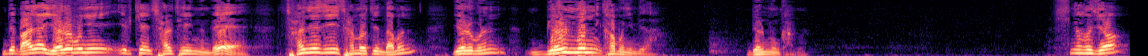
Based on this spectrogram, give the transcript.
근데 만약 여러분이 이렇게 잘 돼 있는데 자녀들이 잘못된다면 여러분은 멸문 가문입니다. 멸문 가문. 심각하죠?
